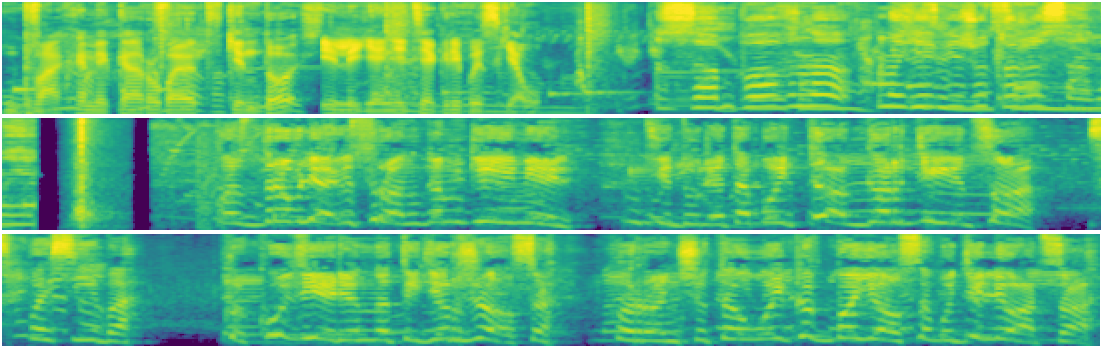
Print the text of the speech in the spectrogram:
Два хомяка рубают в киндо, или я не те грибы съел? Забавно, но я вижу то же самое. Поздравляю с рангом Геймель! Дедуля тобой так гордится! Спасибо. Как уверенно ты держался. А раньше-то ой, как боялся выделяться.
